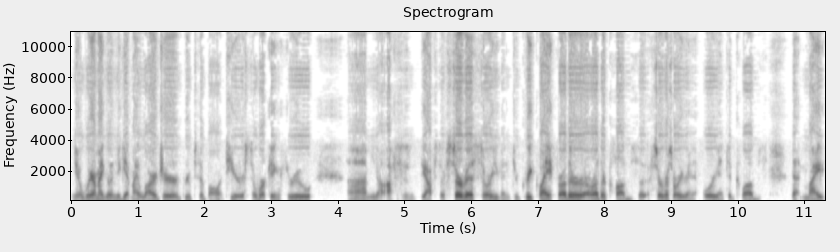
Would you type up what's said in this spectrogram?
you know, where am I going to get my larger groups of volunteers? So working through, um, you know, offices, the Office of Service, or even through Greek Life or other or other clubs, uh, service-oriented clubs that might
